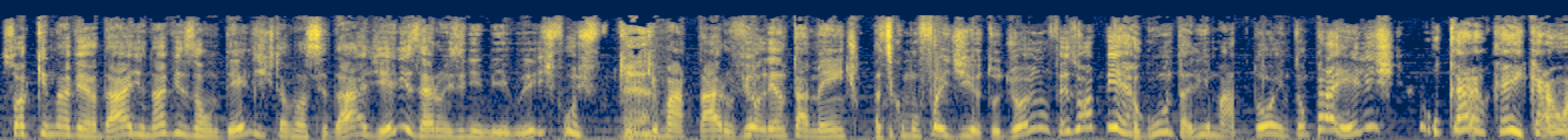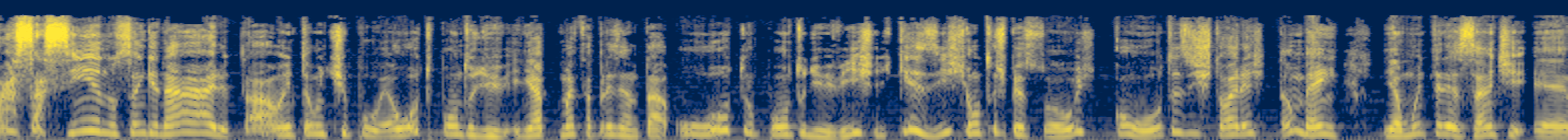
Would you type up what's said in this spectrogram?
Só que, na verdade, na visão deles que estavam na cidade, eles eram os inimigos. Eles foram os que, É. que mataram violentamente. Assim como foi dito, o Joe não fez uma pergunta ali, matou. Então, pra eles, o cara, cara, cara é um assassino sanguinário e tal. Então, tipo, é o outro ponto de Ele começa a apresentar o outro ponto de vista de que existem outras pessoas com outras histórias também. E é muito interessante é,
